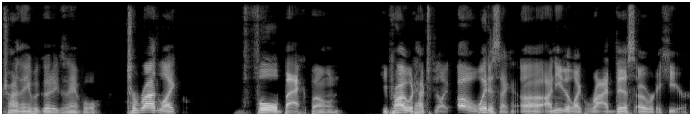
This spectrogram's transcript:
trying to think of a good example. To ride like full backbone, you probably would have to be like, oh, wait a second. Uh, I need to like ride this over to here.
